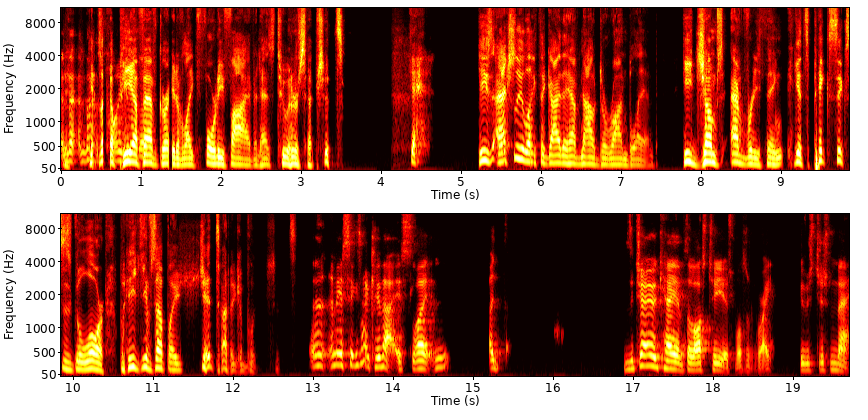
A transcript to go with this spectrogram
and, that, and that's like a PFF like- grade of like 45 and has two interceptions. yeah, He's actually like the guy they have now, DaRon Bland. He jumps everything. He gets pick sixes galore, but he gives up a shit ton of completions. and it's exactly that. It's like I, the JOK of the last two years wasn't great. It was just meh.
